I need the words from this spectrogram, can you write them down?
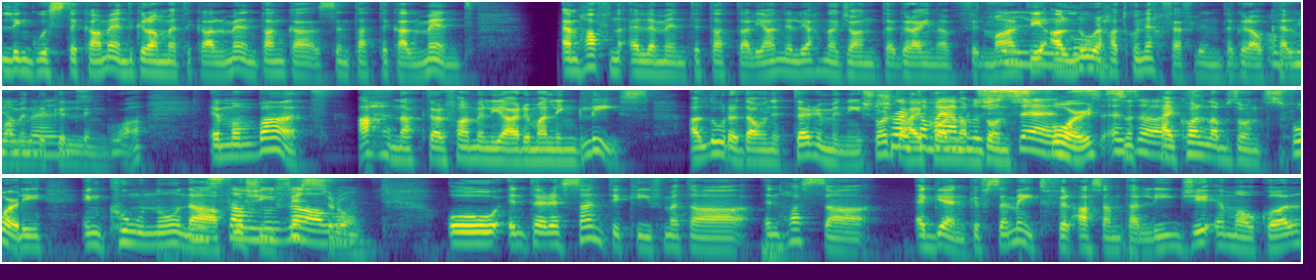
lingwistikament, grammatikalment, anke sintattikalment, hemm ħafna elementi tat-Taljan li aħna ġa integrajna fil-Malti, allura ħa tkun eħfef li nintegraw kelma minn dik il-lingwa. Imma mbagħad aħna aktar familjari mal-Ingliż, allura dawn it-termini xorta ħajkollna bżonn sforz, ħajkollna bżonn sforz li nkunu nafu xi jfissru. U interessanti kif meta nħossa, again, kif semmejt fil-qasam tal-liġi imma wkoll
